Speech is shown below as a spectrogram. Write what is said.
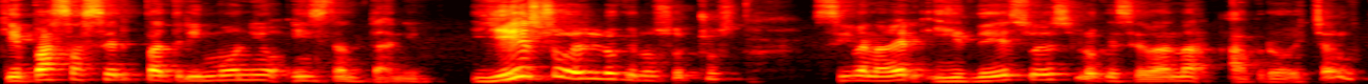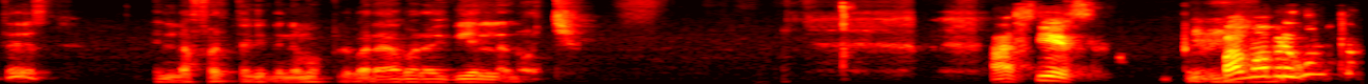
que pasa a ser patrimonio instantáneo. Y eso es lo que nosotros sí van a ver y de eso es lo que se van a aprovechar ustedes en la oferta que tenemos preparada para hoy día en la noche. Así es. ¿Vamos a preguntas?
